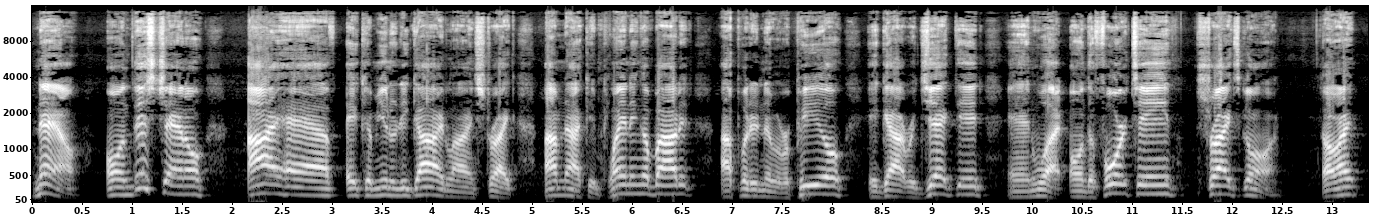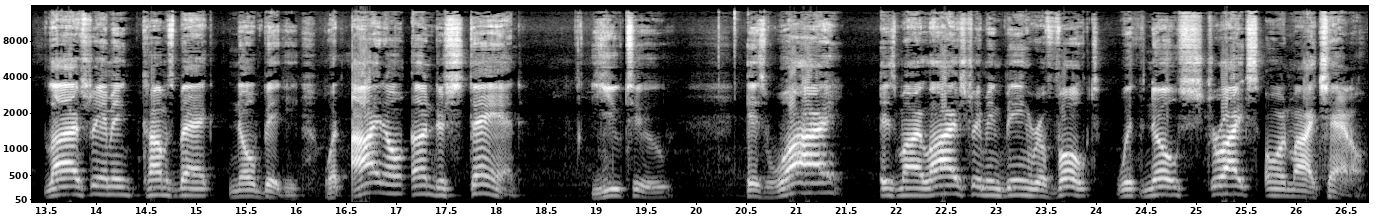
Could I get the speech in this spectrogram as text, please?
Now, on this channel, I have a community guideline strike. I'm not complaining about it. I put it in a repeal. It got rejected. And what? On the 14th, strike's gone. All right? Live streaming comes back. No biggie. What I don't understand, YouTube, is why is my live streaming being revoked with no strikes on my channel?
